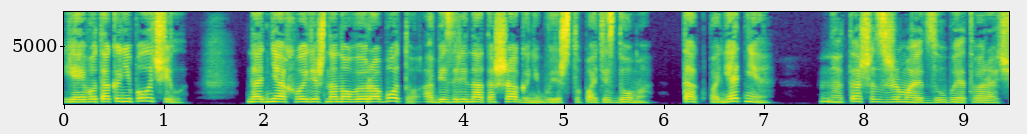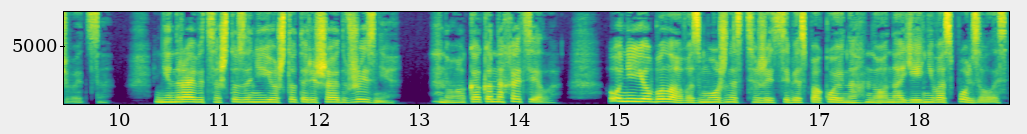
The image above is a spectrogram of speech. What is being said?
Я его так и не получил. На днях выйдешь на новую работу, а без Рената шага не будешь ступать из дома. Так понятнее?» Наташа сжимает зубы и отворачивается. Не нравится, что за нее что-то решают в жизни. Ну а как она хотела? У нее была возможность жить себе спокойно, но она ей не воспользовалась.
